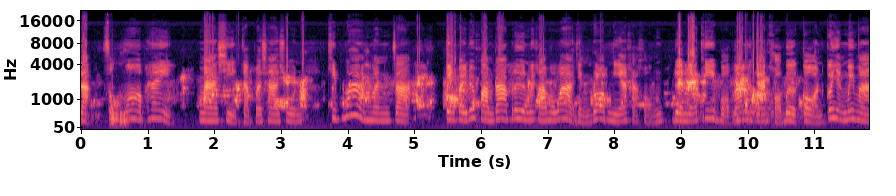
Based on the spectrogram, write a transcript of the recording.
จะส่งมอบให้มาฉีดกับประชาชน คิดว่ามันจะเป็นไปด้วยความราบรื่นไหมคะ เพราะว่าอย่างรอบนี้ค่ะ ของเดือนนี้ที่บอกว่ามีการขอเบิกก่อนก็ยังไม่มา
